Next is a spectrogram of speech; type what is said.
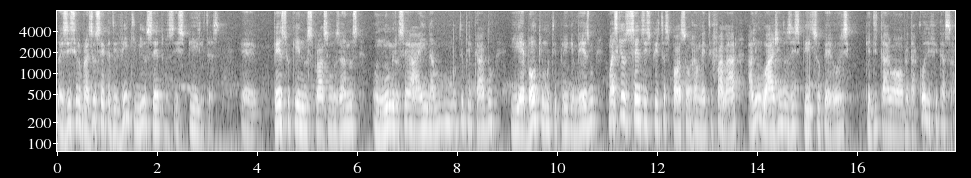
Existem no Brasil cerca de 20 mil centros espíritas. É, penso que nos próximos anos o número será ainda multiplicado e é bom que multiplique mesmo, mas que os centros espíritas possam realmente falar a linguagem dos espíritos superiores que editaram a obra da codificação.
